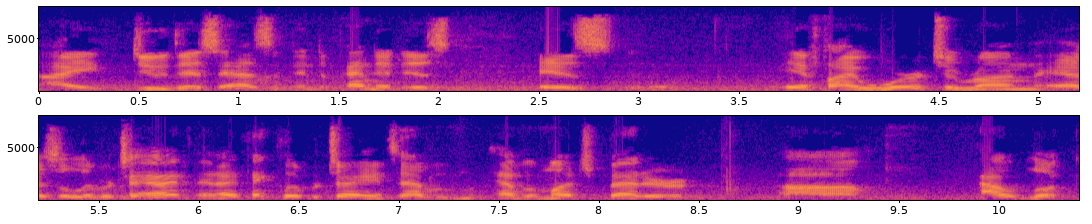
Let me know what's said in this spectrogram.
I do this as an independent is is if I were to run as a libertarian, and I think libertarians have have a much better uh, outlook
